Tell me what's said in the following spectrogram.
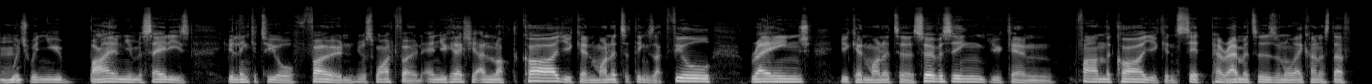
Mm-hmm. which when you buy a new Mercedes, you link it to your phone, your smartphone, and you can actually unlock the car. You can monitor things like fuel, range. You can monitor servicing. You can find the car. You can set parameters and all that kind of stuff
